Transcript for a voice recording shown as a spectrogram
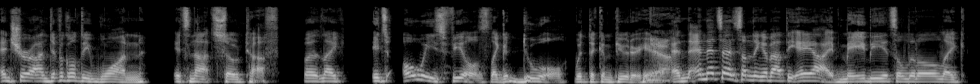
and sure on difficulty one, it's not so tough, but like it's always feels like a duel with the computer here, Yeah. and and that says something about the AI. Maybe it's a little like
